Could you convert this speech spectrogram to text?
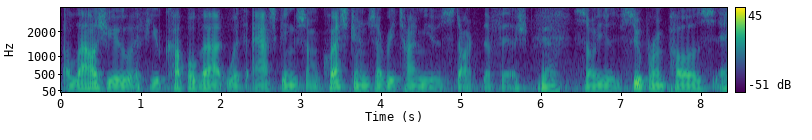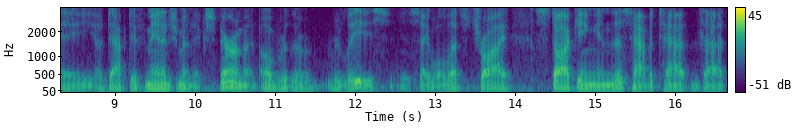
allows you, if you couple that with asking some questions every time you stock the fish, yeah. so you superimpose a adaptive management experiment over the release. You say, well, let's try stocking in this habitat that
